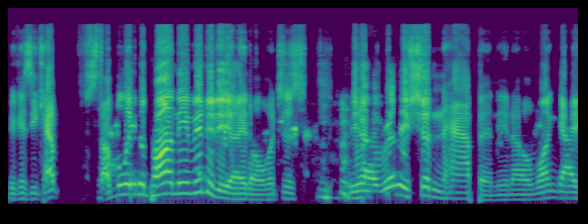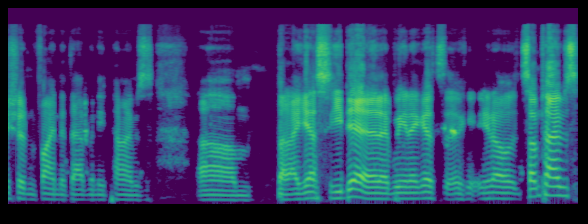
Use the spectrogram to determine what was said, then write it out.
because he kept stumbling upon the immunity idol, which is you know really shouldn't happen. You know, one guy shouldn't find it that many times. Um, but I guess he did. I mean, I guess uh, you know sometimes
